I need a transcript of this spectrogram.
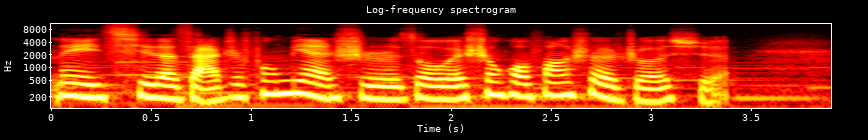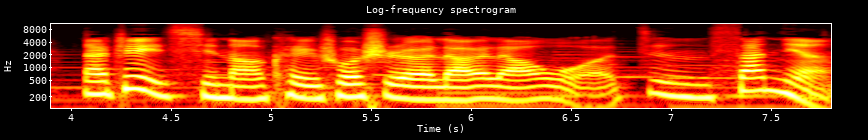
那一期的杂志封面是作为生活方式的哲学。那这一期呢可以说是聊一聊我近三年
